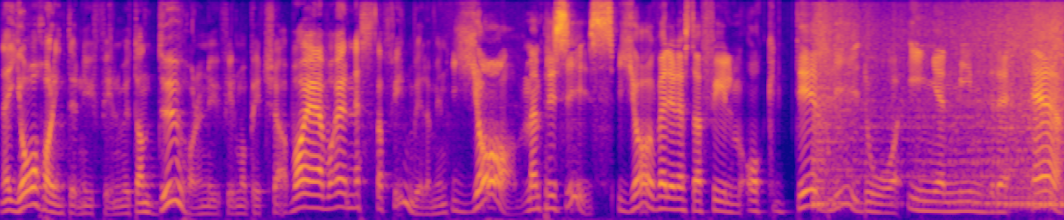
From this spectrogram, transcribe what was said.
Nej, jag har inte en ny film, utan du har en ny film att pitcha. Vad är, vad är nästa film, Benjamin? Ja, men precis. Jag väljer nästa film och det blir då ingen mindre än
